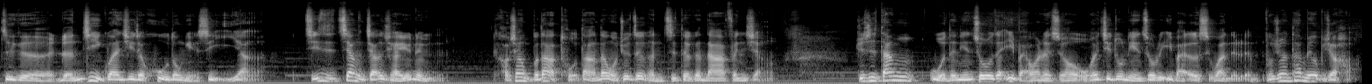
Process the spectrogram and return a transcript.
这个人际关系的互动也是一样啊。其实这样讲起来有点好像不大妥当，但我觉得这个很值得跟大家分享。就是当我的年收入在一百万的时候，我会嫉妒年收入一百二十万的人，我觉得他没有比较好。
